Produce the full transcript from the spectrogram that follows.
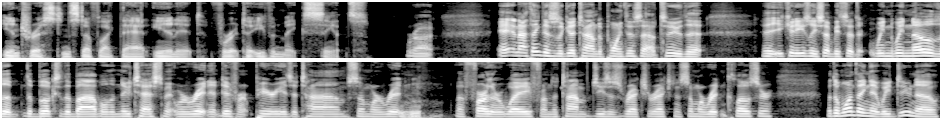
interest and stuff like that in it for it to even make sense. Right. And I think this is a good time to point this out too that you could easily say we we know the the books of the Bible, the New Testament were written at different periods of time. Some were written uh, further away from the time of Jesus' resurrection, some were written closer. But the one thing that we do know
